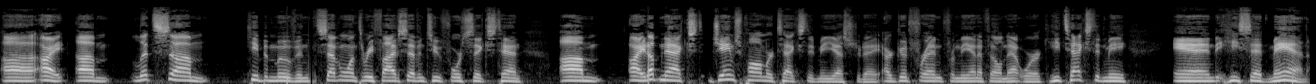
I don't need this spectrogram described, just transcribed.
Uh, all right. Um, let's um, keep it moving. 713 572 4610. Um, all right, up next, James Palmer texted me yesterday, our good friend from the NFL Network. He texted me and he said, Man,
